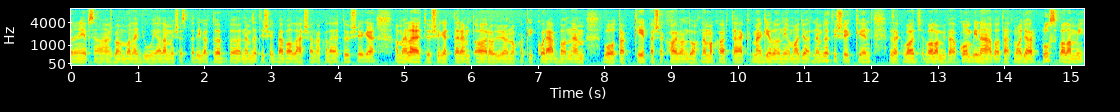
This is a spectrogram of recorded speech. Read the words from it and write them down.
Mostani népszámlálásban van egy új elem, és ez pedig a több nemzetiség bevallásának a lehetősége, amely lehetőséget teremt arra, hogy olyanok, akik korábban nem voltak képesek, hajlandóak, nem akarták megjelölni a magyar nemzetiségként, ezek vagy valamivel kombinálva, tehát magyar plusz valami,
